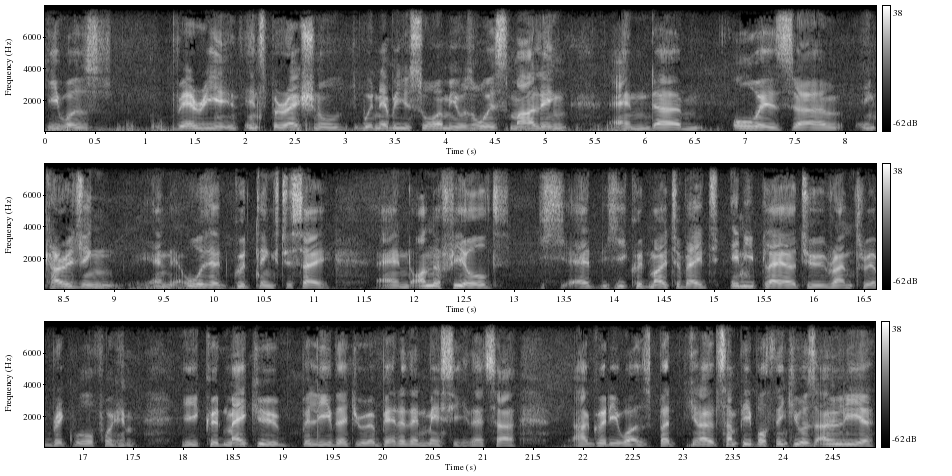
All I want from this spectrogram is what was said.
he was very inspirational. Whenever you saw him, he was always smiling and um, always uh, encouraging and always had good things to say. And on the field, he, he could motivate any player to run through a brick wall for him. He could make you believe that you were better than Messi. That's how, how good he was. But you know, some people think he was only a,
